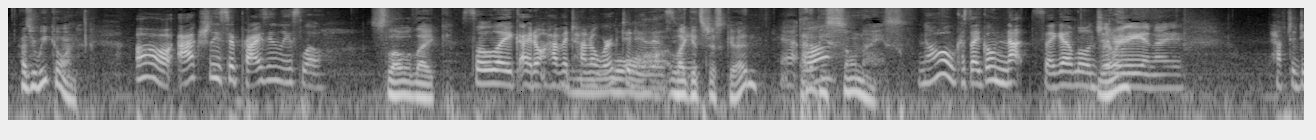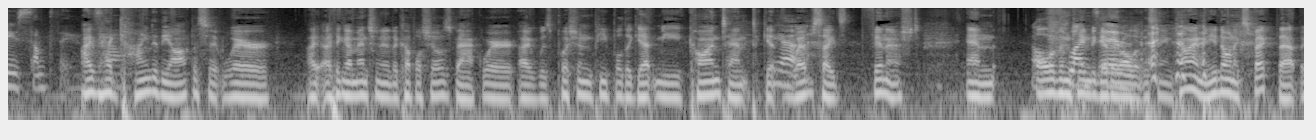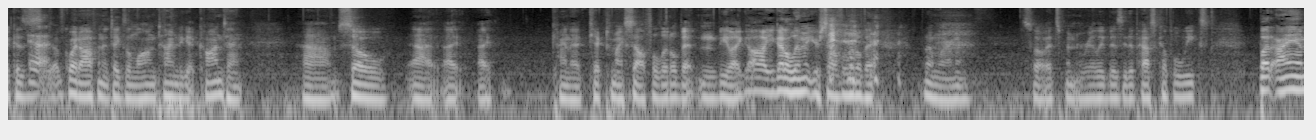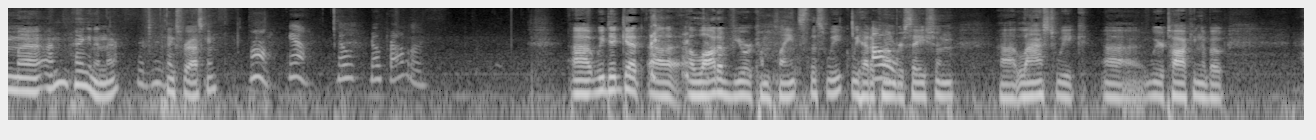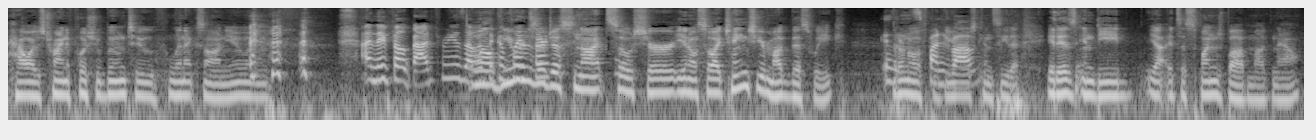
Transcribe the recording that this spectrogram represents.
How's your week going? Oh, actually, surprisingly slow. Slow, like So, like, I don't have a ton of work to do this. like week. it's just good. Yeah, That'd well- be so nice. No, because I go nuts. I get a little jittery Really? and I have to do something. I've had kind of the opposite, where I, I think I mentioned it a couple shows back, where I was pushing people to get me content to get Yeah. websites finished, and All all of them came together in. all at the same time, and you don't expect that because Yeah. quite often it takes a long time to get content. Um, so uh, I, I kind of kicked myself a little bit and be like, oh, you got to limit yourself a little bit. But I'm learning. So it's been really busy the past couple weeks, but I am uh, I'm hanging in there. Mm-hmm. Thanks for asking. Oh, yeah. No, no problem. Uh, we did get uh, a lot of viewer complaints this week. We had a Oh. conversation uh, last week. Uh, we were talking about how I was trying to push Ubuntu Linux on you, and And they felt bad for me? Is that well, what the complaints viewers are were? just not so sure. You know, so I changed your mug this week. Is I don't know if the viewers can see that. It is indeed, yeah, it's a SpongeBob mug now.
